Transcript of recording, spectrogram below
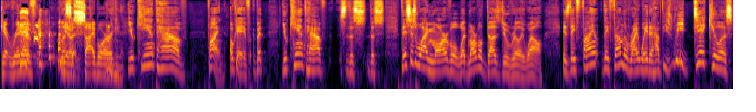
Get rid of you know Cyborg. You can't have fine. Okay, if, but you can't have this this this is why Marvel what Marvel does do really well is they find they found the right way to have these ridiculous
